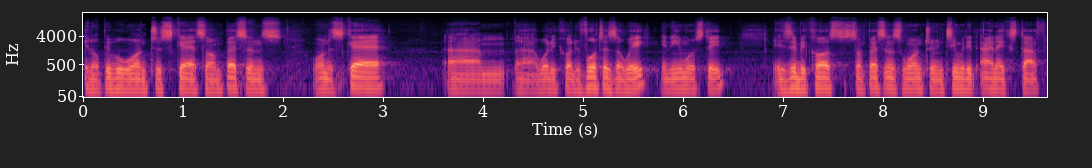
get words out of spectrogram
you know people want to scare some persons, want to scare um, uh, what do you call it, voters away in Imo State? Is it because some persons want to intimidate INEC staff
